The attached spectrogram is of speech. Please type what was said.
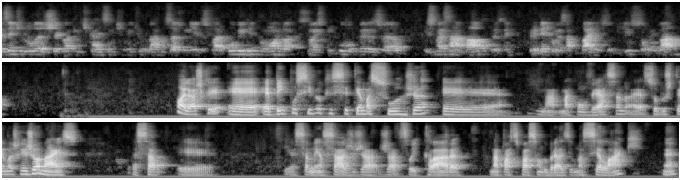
presidente Lula chegou a criticar recentemente o governo dos Estados Unidos para Cuba e retomou relações com Cuba Venezuela. Isso vai estar na pauta? O presidente pretende começar a falar sobre isso, sobre o? Olha, eu acho que é, é, bem possível que esse tema surja é, na, na, conversa é, sobre os temas regionais. Essa, é, essa mensagem já, já foi clara na participação do Brasil na CELAC, né?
